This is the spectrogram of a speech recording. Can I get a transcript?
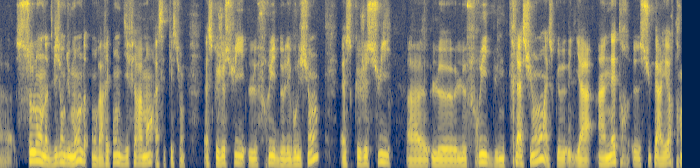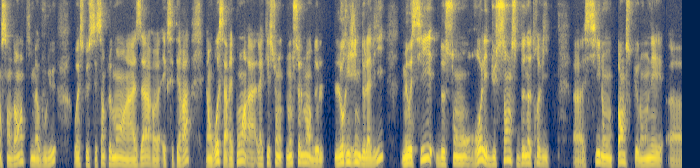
Euh, Selon notre vision du monde, on va répondre différemment à cette question. Est-ce que je suis le fruit de l'évolution? Est-ce que je suis euh, le, fruit d'une création? Est-ce qu'il y a un être euh, supérieur, transcendant, qui m'a voulu? Ou est-ce que c'est simplement un hasard, euh, etc. Et en gros, ça répond à la question non seulement de l'origine de la vie, mais aussi de son rôle et du sens de notre vie. Euh, si l'on pense que l'on est euh,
